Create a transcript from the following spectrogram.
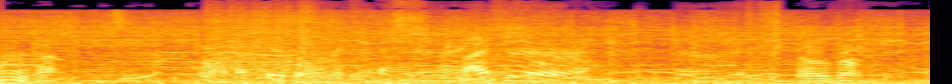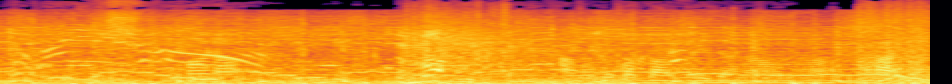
んあ当たってると思うんだけど。ナイスあうまほらあの出方は無理だなあいつ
